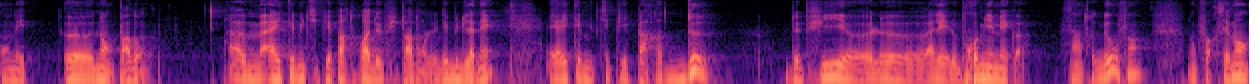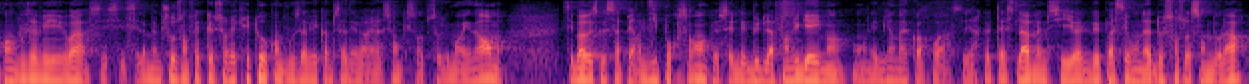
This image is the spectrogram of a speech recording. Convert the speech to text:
on est. Euh, non, pardon. Euh, a été multiplié par 3 depuis pardon, le début de l'année et a été multiplié par 2 depuis euh, le, allez, le 1er mai. C'est un truc de ouf. Hein. Donc forcément, quand vous avez... Voilà, c'est, la même chose en fait que sur les cryptos. Quand vous avez comme ça des variations qui sont absolument énormes, c'est pas parce que ça perd 10% que c'est le début de la fin du game. Hein. On est bien d'accord. C'est-à-dire que Tesla, même si elle devait passer, on a 260 dollars,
